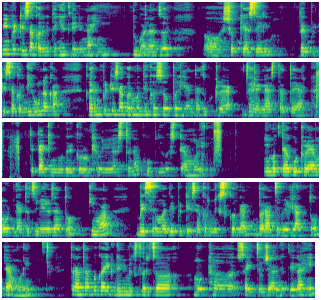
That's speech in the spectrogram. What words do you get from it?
मी पिठी साखर इथे घेतलेली नाही. तुम्हाला जर शक्य असेल तर पिठी साखर घेऊ नका. कारण पिठी साखरमध्ये कसं पहिल्यांदाच गुठळ्या झालेल्या असतात तयार. ते पॅकिंग वगैरे करून ठेवलेलं असतं ना खूप दिवस त्यामुळे. आणि मग त्या गुठळ्या मोडण्यातच वेळ जातो किंवा बेसनमध्ये पिठी साखर मिक्स करण्यात बराच वेळ लागतो त्यामुळे. तर आता बघा इकडे मी मिक्सरचं मोठं साईजचं जार घेतलेलं आहे.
